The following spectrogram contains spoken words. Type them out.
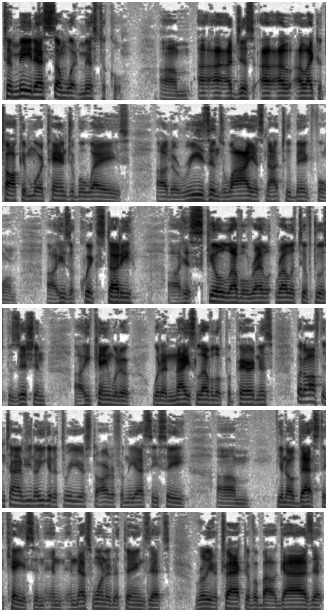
to me that's somewhat mystical. Um, I, I, just I, I, like to talk in more tangible ways. Uh, the reasons why it's not too big for him. Uh, he's a quick study uh, his skill level rel- relative to his position. Uh, he came with a with a nice level of preparedness. But oftentimes, you know, you get a three year starter from the SEC. Um, you know, that's the case, and, and and that's one of the things that's really attractive about guys that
